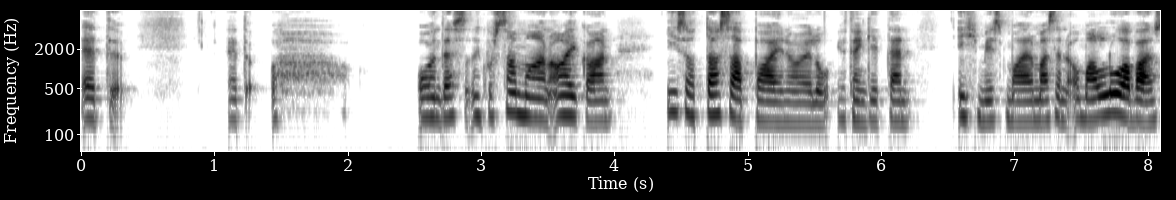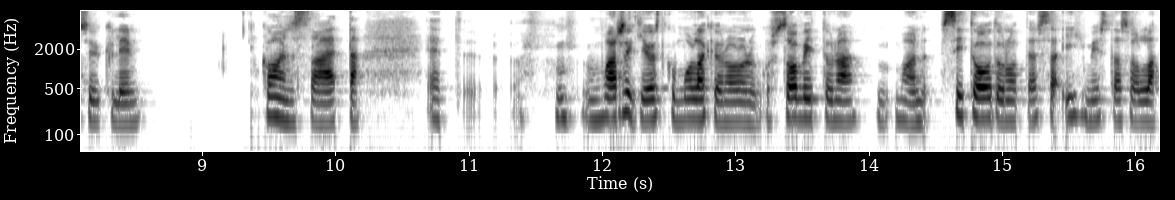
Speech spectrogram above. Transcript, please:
että, että on tässä niin kuin samaan aikaan iso tasapainoilu jotenkin tämän ihmismaailman, sen oman luovan syklin kanssa, että, että varsinkin just kun mullakin on ollut niin kuin sovittuna, mä oon sitoutunut tässä ihmistasolla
